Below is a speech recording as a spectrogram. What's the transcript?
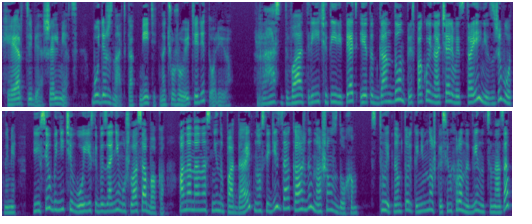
«Хер тебе, шельмец! Будешь знать, как метить на чужую территорию!» Раз, два, три, четыре, пять, и этот гондон преспокойно отчаливает строение с животными. И все бы ничего, если бы за ним ушла собака. Она на нас не нападает, но следит за каждым нашим вздохом. Стоит нам только немножко синхронно двинуться назад,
